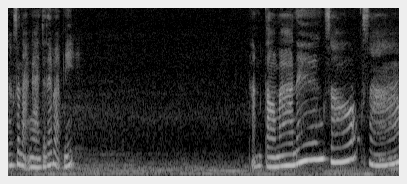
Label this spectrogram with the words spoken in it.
ลักษณะงานจะได้แบบนี้ทำต่อมาหนึ่งสองสาม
